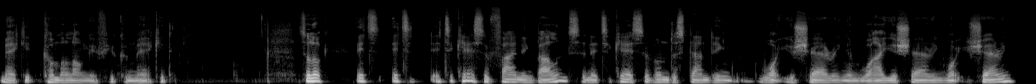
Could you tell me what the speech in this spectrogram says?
make it come along if you can make it. So, look, it's it's it's a case of finding balance and it's a case of understanding what you're sharing and why you're sharing what you're sharing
